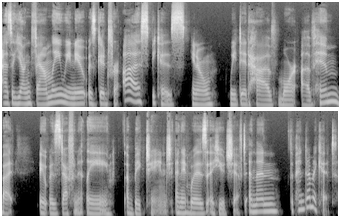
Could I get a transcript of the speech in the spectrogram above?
as a young family, we knew it was good for us because, you know, we did have more of him, but it was definitely a big change and it Mhm. was a huge shift. And then the pandemic hit.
